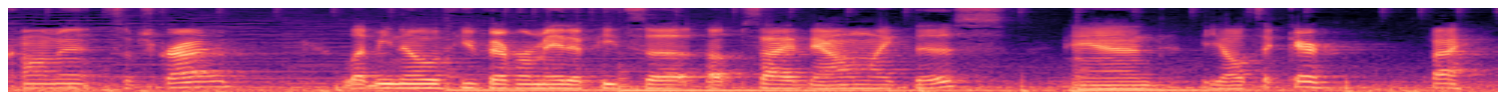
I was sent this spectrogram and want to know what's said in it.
comment, subscribe. Let me know if you've ever made a pizza upside down like this, and y'all take care. Bye.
